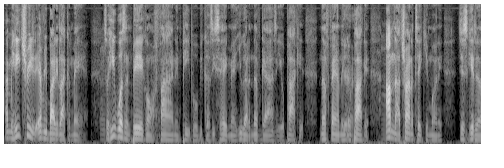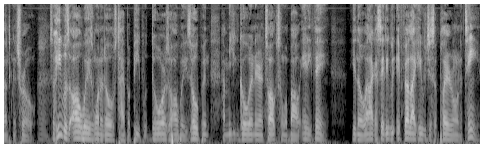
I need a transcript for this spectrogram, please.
I mean, he treated everybody like a man. So he wasn't big on finding people because he said, "Hey, man, you got enough guys in your pocket, enough family in your pocket. Mm. I'm not trying to take your money. Just get it under control." Mm. So he was always one of those type of people. Doors always open. I mean, you can go in there and talk to him about anything. You know, like I said, he, it felt like he was just a player on the team.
